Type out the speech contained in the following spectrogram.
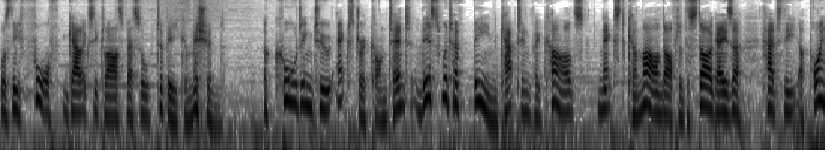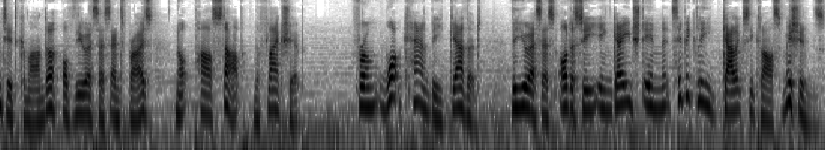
was the fourth Galaxy class vessel to be commissioned. According to extra content, this would have been Captain Picard's next command after the Stargazer had the appointed commander of the USS Enterprise not passed up the flagship. From what can be gathered, the USS Odyssey engaged in typically Galaxy class missions,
